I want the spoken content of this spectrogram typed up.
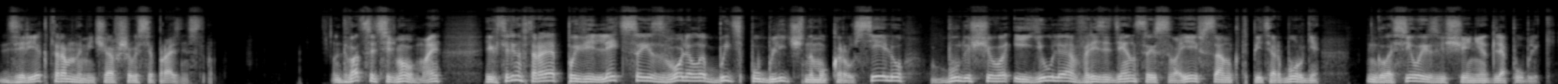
директором намечавшегося празднества. 27 мая Екатерина II повелеть соизволила быть публичному каруселю будущего июля в резиденции своей в Санкт-Петербурге, гласило извещение для публики.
